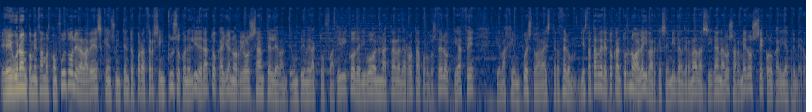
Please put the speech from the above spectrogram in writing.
Egunon, comenzamos con fútbol. El Alavés, que en su intento por hacerse incluso con el liderato, cayó en Oriols ante el Levante. Un primer acto fatídico derivó en una clara derrota por 2-0 que hace que baje un puesto, ahora es tercero. Y esta tarde le toca el turno a Leibar, que se mide al Granada. Si gana a los armeros, se colocaría primero.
